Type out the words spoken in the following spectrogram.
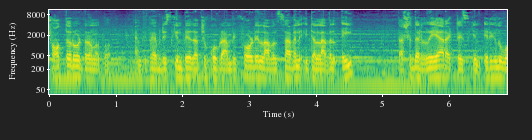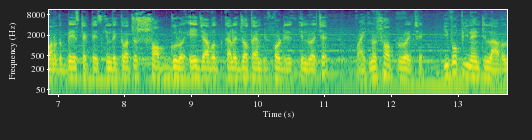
সতেরোটার মতো। এমপি ফাইভের স্কিন পেয়ে যাচ্ছ Cobra MP four level seven এটা লেভেল এইট তার সাথে রেয়ার একটা স্কিন এটা কিন্তু ওয়ান অফ দ্য বেস্ট একটা স্কিন দেখতে পাচ্ছ। সবগুলো এই যাবৎকালে যত এমপি ফোরটির স্কিন রয়েছে রাইট সব রয়েছে। Evo P ninety level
